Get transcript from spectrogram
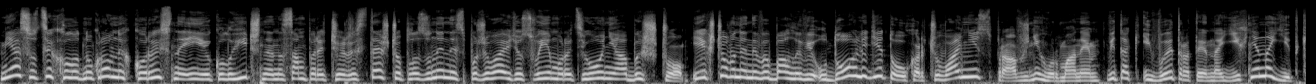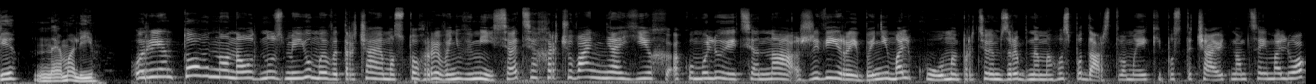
М'ясо цих холоднокровних корисне і екологічне насамперед через те, що плазуни не споживають у своєму раціоні аби що. І якщо вони не вибагливі у догляді, то у харчуванні справжні гурмани. Відтак і витрати на їхні наїдки немалі. Орієнтовно на одну змію ми витрачаємо 100 гривень в місяць. Харчування їх акумулюється на живій рибині, мальку. Ми працюємо з рибними господарствами, які постачають нам цей мальок.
